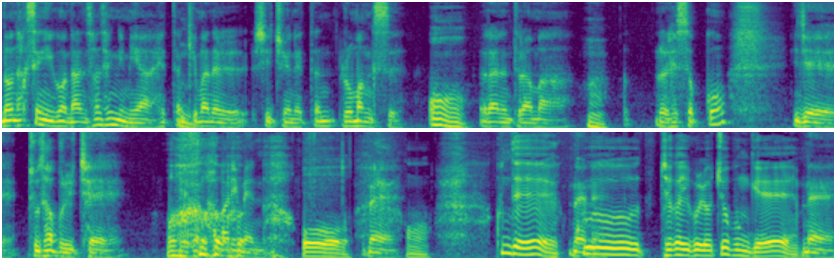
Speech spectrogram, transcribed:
넌 학생이고 난 선생님이야 했던 김하늘 씨 주연했던 로망스라는 어. 드라마를 어. 했었고, 이제 조사불체, 어. 하바리맨. 오. 네. 어. 근데 네네. 그 제가 이걸 여쭤본 게 네.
